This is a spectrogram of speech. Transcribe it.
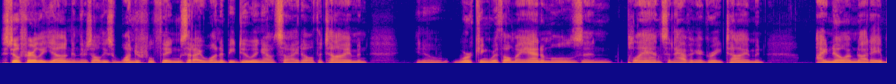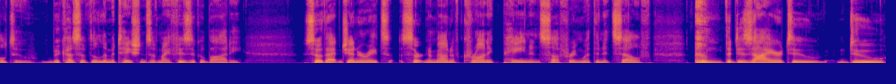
still fairly young and there's all these wonderful things that I want to be doing outside all the time and, you know, working with all my animals and plants and having a great time. And I know I'm not able to because of the limitations of my physical body. So that generates a certain amount of chronic pain and suffering within itself. the desire to do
